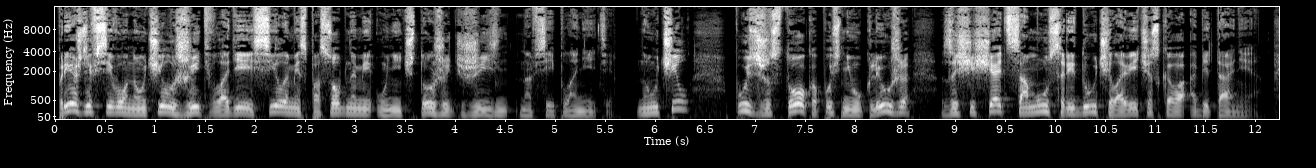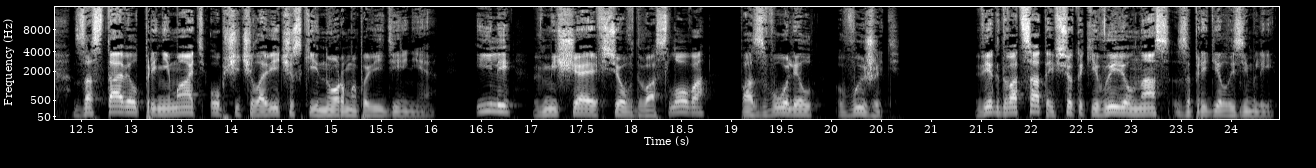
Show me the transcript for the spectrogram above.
Прежде всего научил жить, владея силами, способными уничтожить жизнь на всей планете. Научил, пусть жестоко, пусть неуклюже, защищать саму среду человеческого обитания. Заставил принимать общечеловеческие нормы поведения. Или, вмещая все в два слова, позволил выжить. Век 20 все-таки вывел нас за пределы Земли.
